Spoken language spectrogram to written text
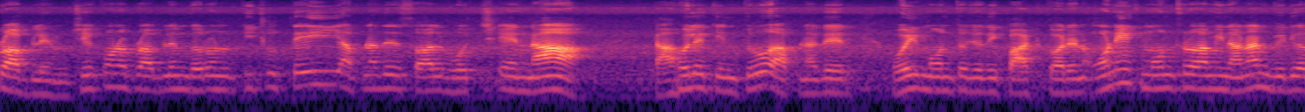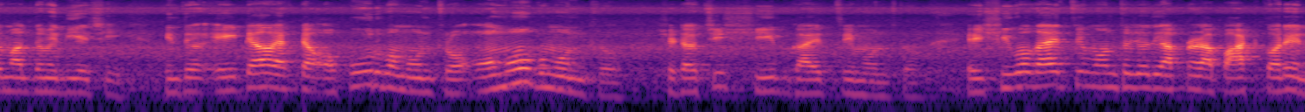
প্রবলেম যে কোনো প্রবলেম ধরুন কিছুতেই আপনাদের সলভ হচ্ছে না, তাহলে কিন্তু আপনাদের ওই মন্ত্র যদি পাঠ করেন, অনেক মন্ত্র আমি নানান ভিডিওর মাধ্যমে দিয়েছি, কিন্তু এইটাও একটা অপূর্ব মন্ত্র, অমোঘ মন্ত্র, সেটা হচ্ছে শিব গায়ত্রী মন্ত্র। এই শিব গায়ত্রী মন্ত্র যদি আপনারা পাঠ করেন,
